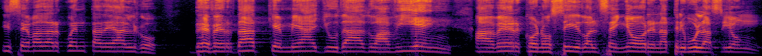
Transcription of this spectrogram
y se va a dar cuenta de algo. De verdad que me ha ayudado a bien haber conocido al Señor en la tribulación.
